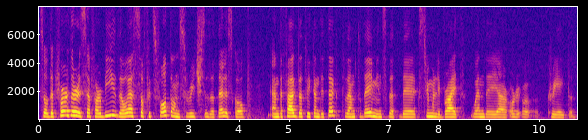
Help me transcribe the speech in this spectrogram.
So the further is FRB, the less of its photons reach the telescope. And the fact that we can detect them today means that they're extremely bright when they are uh, created.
